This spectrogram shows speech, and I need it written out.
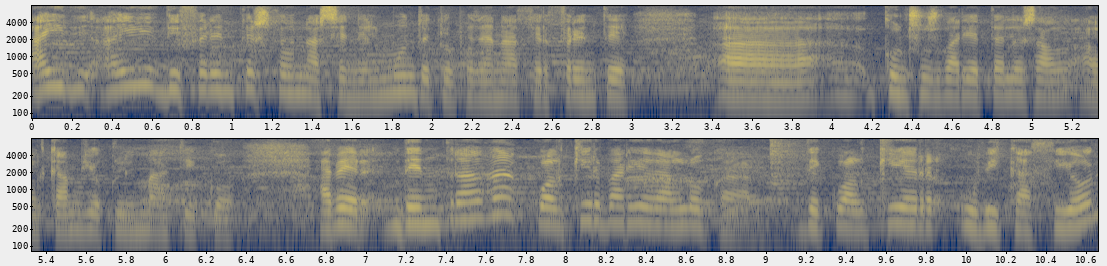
hay, hay, diferentes zonas en el mundo que pueden hacer frente con sus varietales al, cambio climático. A ver, de entrada, cualquier variedad local de cualquier ubicación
